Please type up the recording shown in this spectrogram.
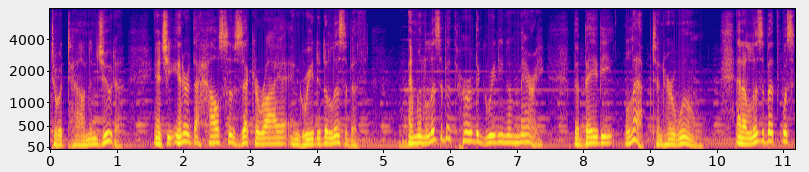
to a town in Judah, and she entered the house of Zechariah and greeted Elizabeth. And when Elizabeth heard the greeting of Mary, the baby leapt in her womb. And Elizabeth was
